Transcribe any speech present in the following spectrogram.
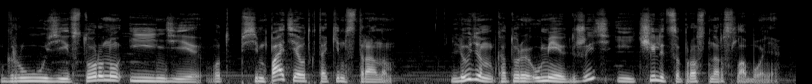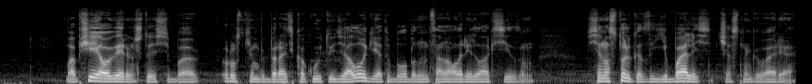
Грузии, в сторону Индии. Вот симпатия вот к таким странам. Людям, которые умеют жить и чилиться просто на расслабоне. Вообще, я уверен, что если бы русским выбирать какую-то идеологию, это было бы национал-релаксизм. Все настолько заебались, честно говоря,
